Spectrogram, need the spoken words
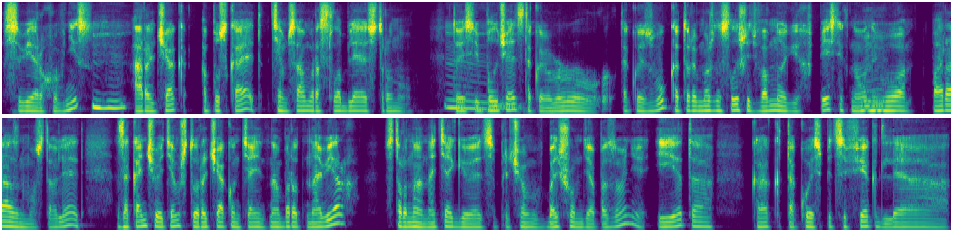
сверху вниз, Мгм. а рычаг опускает, тем самым расслабляя струну. То есть и получается такой, такой звук, который можно слышать во многих песнях, но он Мгм. его по-разному вставляет, заканчивая тем, что рычаг он тянет наоборот наверх, струна натягивается, причем в большом диапазоне, и это как такой спецэффект для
